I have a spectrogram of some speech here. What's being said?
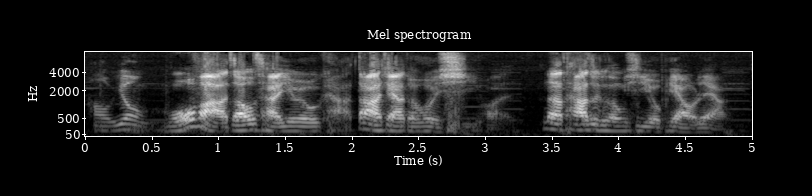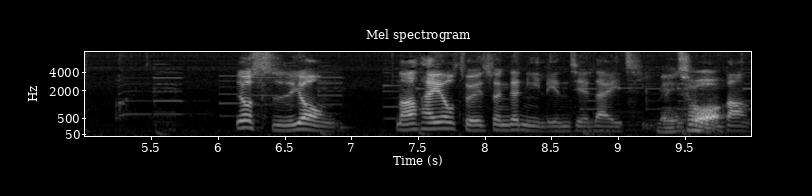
好用，魔法招财悠游卡大家都会喜欢。那它这个东西又漂亮，又实用，然后它又随身跟你连接在一起，没错很棒。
